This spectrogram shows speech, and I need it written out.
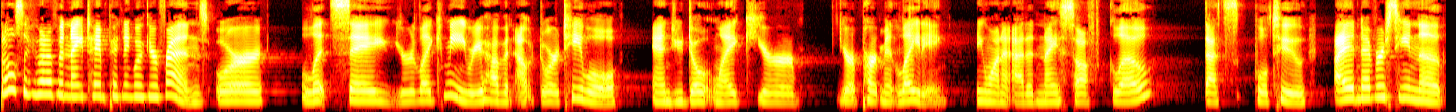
But also if you want to have a nighttime picnic with your friends, or let's say you're like me where you have an outdoor table and you don't like your your apartment lighting, you want to add a nice soft glow, that's cool too. I had never seen a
